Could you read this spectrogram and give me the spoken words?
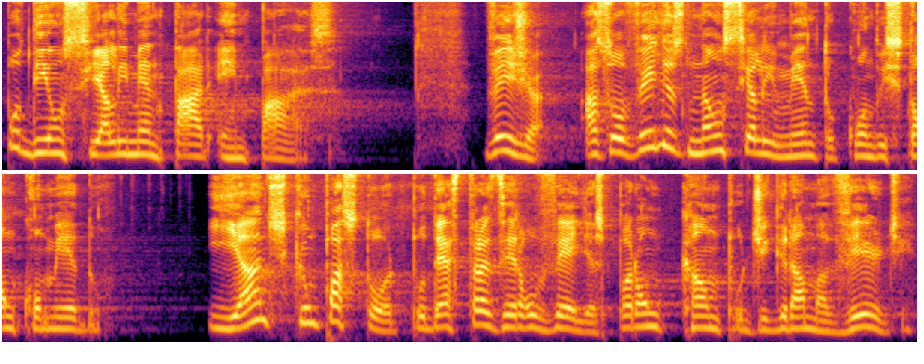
podiam se alimentar em paz. Veja, as ovelhas não se alimentam quando estão com medo. E antes que um pastor pudesse trazer ovelhas para um campo de grama verde,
